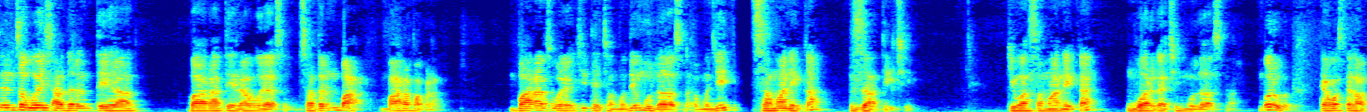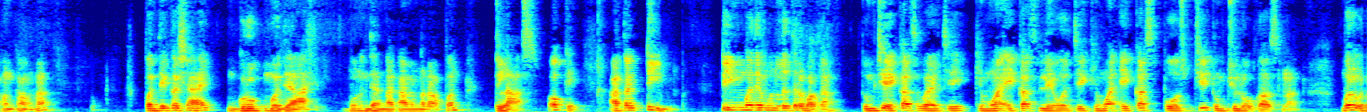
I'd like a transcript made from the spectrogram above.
त्यांचं वय साधारण तेरा बारा तेरा वय असेल. साधारण बारा बारा पकडा बाराच वयाची त्याच्यामध्ये मुलं असणार. म्हणजे समान एका जातीची. किंवा समान एका वर्गाची मुलं असणार. बरोबर? तेव्हाच त्याला आपण काय म्हणणार? पण ते कसे आहे ग्रुपमध्ये आहेत. म्हणून त्यांना काय म्हणणार आपण? क्लास ओके आता टीम टीममध्ये म्हणलं तर बघा तुमचे एकाच वयाचे किंवा एकाच लेवलचे किंवा एकाच पोस्टची तुमची लोक असणार. बरोबर?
